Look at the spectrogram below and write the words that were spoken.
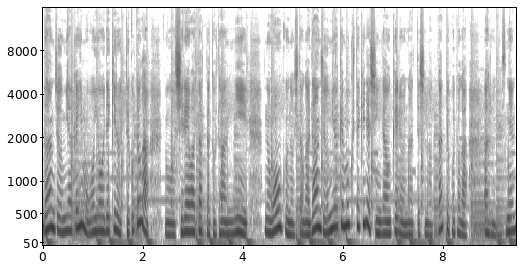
男女産み分けにも応用できるってことが知れ渡った途端にの多くの人が男女産み分け目的で診断を受けるようになってしまったってことがあるんですね。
